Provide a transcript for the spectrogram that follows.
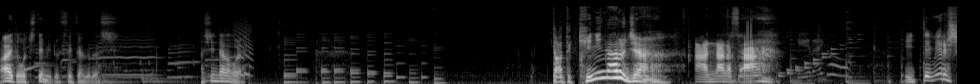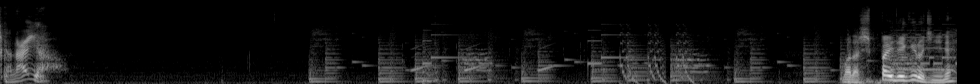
あえて落ちてみるせっかくだし。死んだなこれ。だって気になるじゃん。あんなのさ行ってみるしかないよ。まだ失敗できるうちにね。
